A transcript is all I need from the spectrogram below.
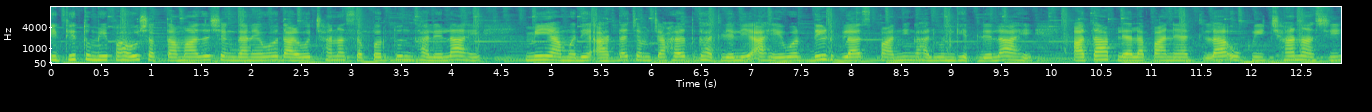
इथे तुम्ही पाहू शकता माझं शेंगदाणे व डाळवं छान असं परतून झालेलं आहे. मी यामध्ये अर्धा चमचा हळद घातलेली आहे व दीड ग्लास पाणी घालून घेतलेलं आहे. आता आपल्याला पाण्याला उकळी छान अशी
